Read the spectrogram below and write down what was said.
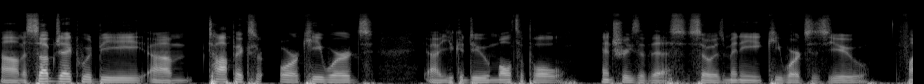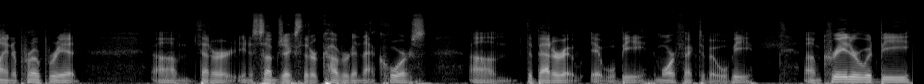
Um, a subject would be um, topics or keywords. Uh, you could do multiple entries of this, so as many keywords as you find appropriate um, that are you know subjects that are covered in that course. um, the better it, it will be, the more effective it will be. Um, creator would be,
